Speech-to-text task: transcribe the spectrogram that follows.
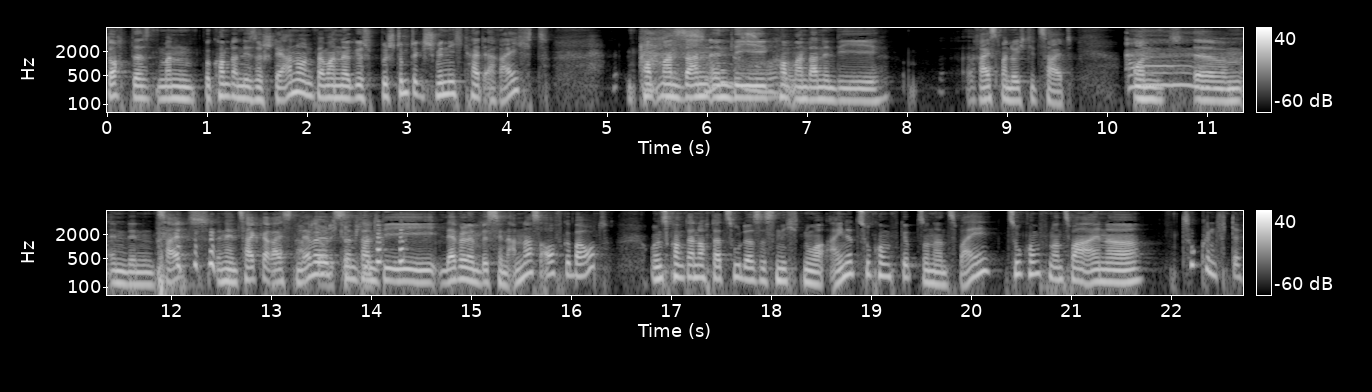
doch, doch, das, man bekommt dann diese Sterne und wenn man eine ges- bestimmte Geschwindigkeit erreicht, kommt man dann in die, kommt man dann in die, reist man durch die Zeit. Und ähm, in den Zeit, in den zeitgereisten Levels sind dann die Level ein bisschen anders aufgebaut. Und es kommt dann noch dazu, dass es nicht nur eine Zukunft gibt, sondern zwei Zukunften und zwar eine Zukünfte.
